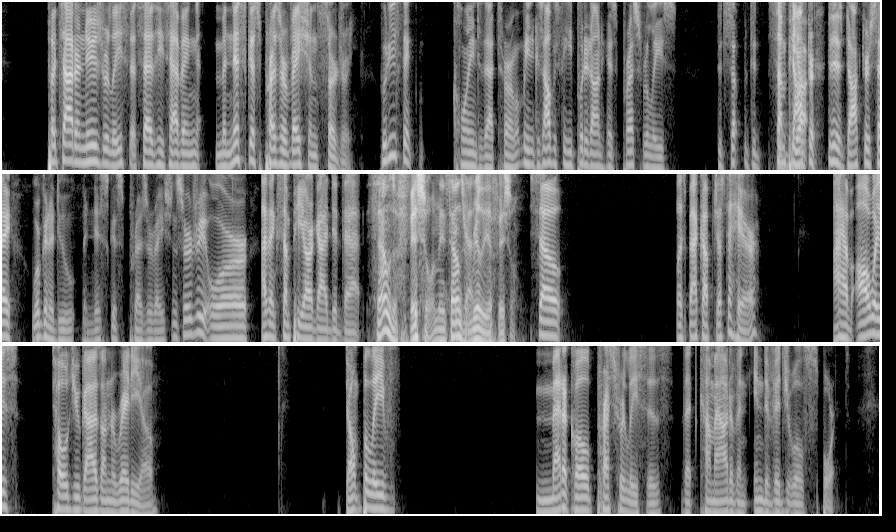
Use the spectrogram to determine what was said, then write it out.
puts out a news release that says he's having meniscus preservation surgery. Who do you think coined that term? I mean, because obviously he put it on his press release. Did some did Some his PR doctor did his doctor say we're going to do meniscus preservation surgery, or I think some PR guy did that. Sounds official. I mean, it sounds It really official. So let's back up just a hair. I have always told you guys on the radio don't believe medical press releases that come out of an individual sport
